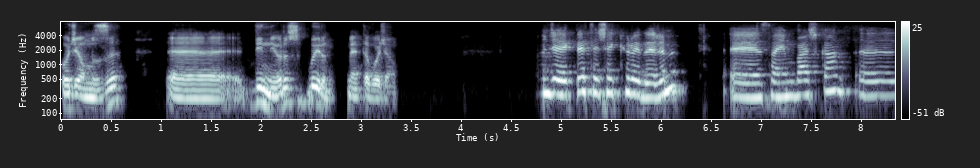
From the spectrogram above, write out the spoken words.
hocamızı e, dinliyoruz. Buyurun Mehtap hocam. Öncelikle teşekkür ederim e, Sayın Başkan. E,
